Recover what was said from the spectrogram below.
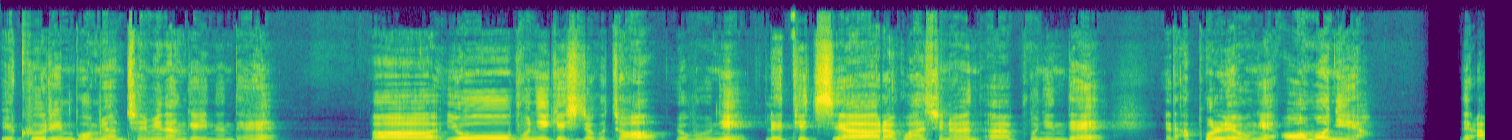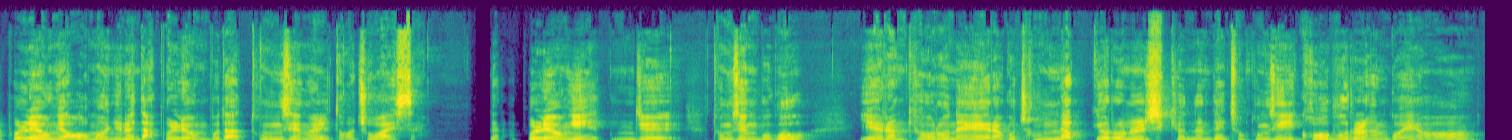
이 그림 보면 재미난 게 있는데 어, 요 분이 계시죠, 그쵸? 요 분이 레티치아라고 하시는 어, 분인데 나폴레옹의 어머니예요. 근데 나폴레옹의 어머니는 나폴레옹보다 동생을 더 좋아했어요. 나폴레옹이 이제 동생 보고 얘랑 결혼해라고 정락 결혼을 시켰는데 저 동생이 거부를 한 거예요.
